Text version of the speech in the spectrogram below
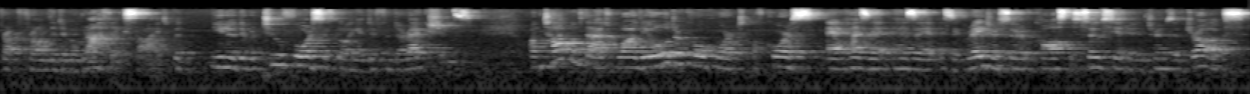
from, from the demographic side. But you know, there were two forces going in different directions. On top of that, while the older cohort, of course, uh, has, a, has, a, has a greater sort of cost associated in terms of drugs,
